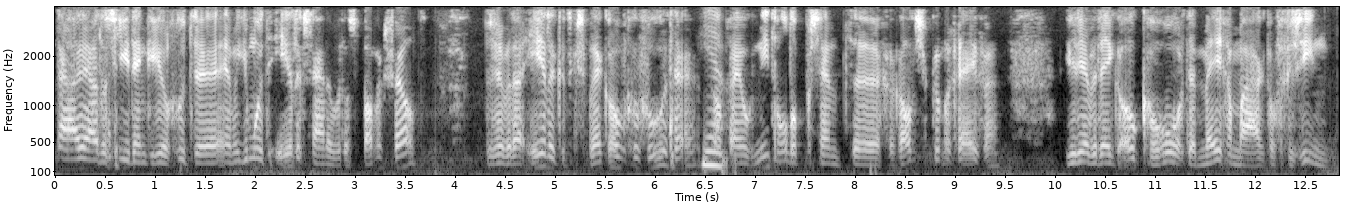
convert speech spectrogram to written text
Nou ja, dat zie je denk ik heel goed. en je moet eerlijk zijn over dat spanningsveld. Dus we hebben daar eerlijk het gesprek over gevoerd. Hè? Ja. Dat wij ook niet 100% eh, garantie kunnen geven. Jullie hebben denk ik ook gehoord en meegemaakt of gezien.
